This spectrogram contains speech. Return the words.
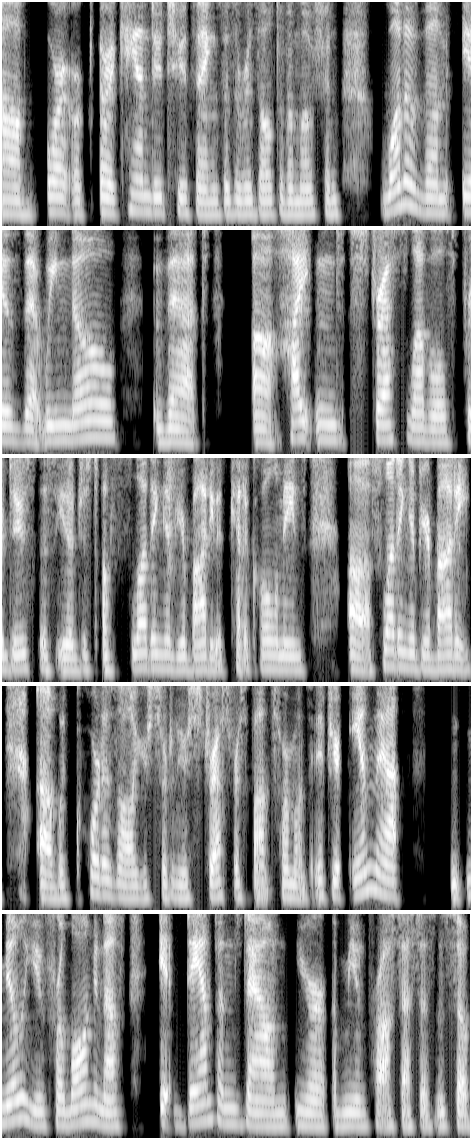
um, or, or, or it can do two things as a result of emotion. One of them is that we know that uh, heightened stress levels produce this, you know, just a flooding of your body with catecholamines, uh, flooding of your body uh, with cortisol, your sort of your stress response hormones. And if you're in that milieu for long enough, it dampens down your immune processes. And so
